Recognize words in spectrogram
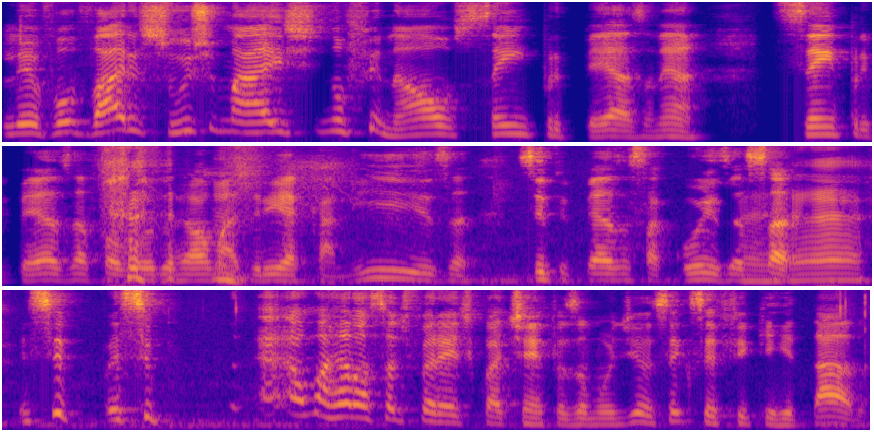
levou vários sustos, mas no final sempre pesa, né? sempre pesa a favor do Real Madrid a camisa, sempre pesa essa coisa, essa, é. esse, esse é uma relação diferente com a Champions Mundial. Eu sei que você fica irritado.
